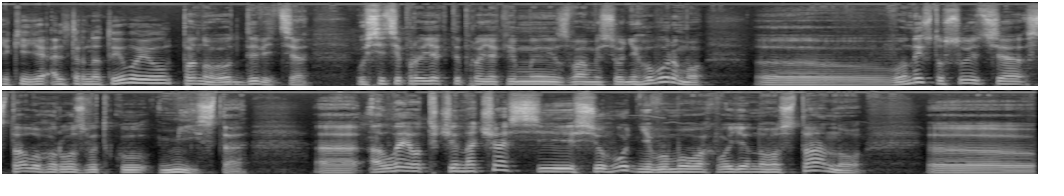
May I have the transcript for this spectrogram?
який є альтернативою. Панове, от дивіться, усі ці проєкти, про які ми з вами сьогодні говоримо, е, вони стосуються сталого розвитку міста. Е, Але от чи на часі сьогодні в умовах воєнного стану, е,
